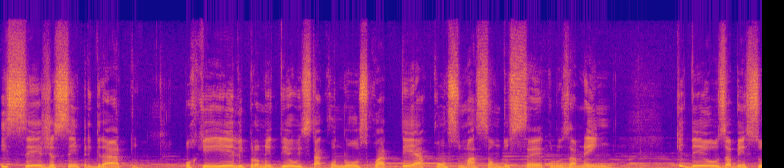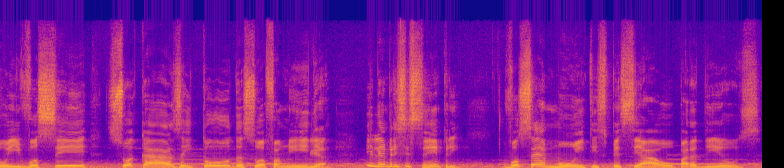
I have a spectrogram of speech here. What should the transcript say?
e seja sempre grato, porque ele prometeu estar conosco até a consumação dos séculos. Amém? Que Deus abençoe você, sua casa e toda a sua família. E lembre-se sempre, você é muito especial para Deus.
